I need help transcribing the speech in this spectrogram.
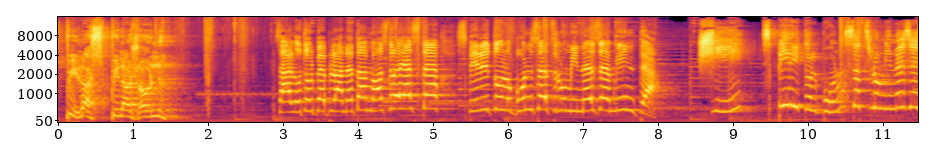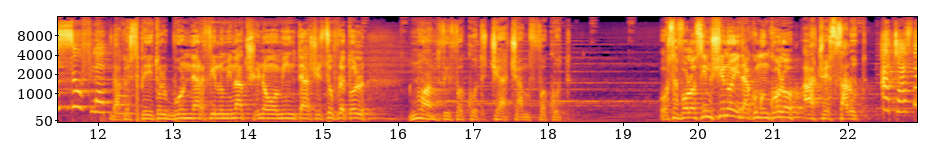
spina, spinajon Salutul pe planeta noastră este Spiritul bun să-ți lumineze mintea. Și spiritul bun să-ți lumineze sufletul. Dacă spiritul bun ne-ar fi luminat și nouă mintea și sufletul Nu am fi făcut ceea ce am făcut. O să folosim și noi de acum încolo acest salut. Această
